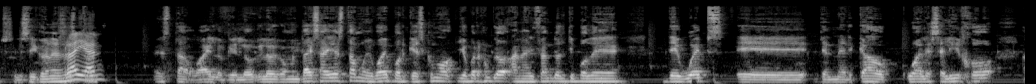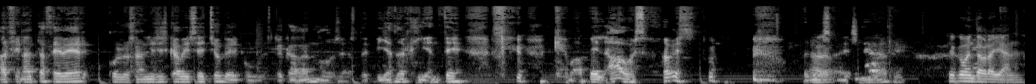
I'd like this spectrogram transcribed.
sí, sí, con eso Ryan, está, está guay. Lo que, lo, lo que comentáis ahí está muy guay porque es como, yo por ejemplo, analizando el tipo de, de webs eh, del mercado, cuáles elijo, al final te hace ver con los análisis que habéis hecho que como estoy cagando, o sea, estoy pillando al cliente que, que va pelado, ¿sabes? Pero es, Claro. es negocio. ¿Qué comenta Brian?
